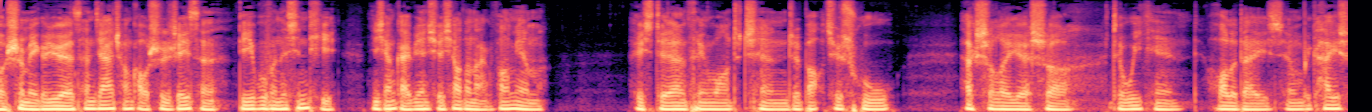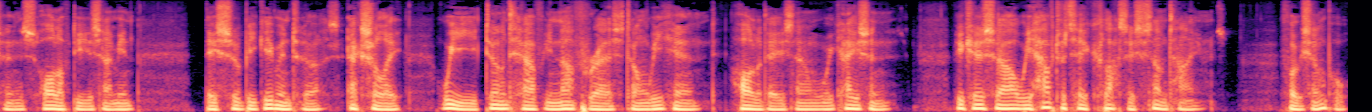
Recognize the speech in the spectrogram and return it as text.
我是每个月参加一场考试，Jason。第一部分的新题，你想改变学校的哪个方面吗？Is there anything want to change about your school? Actually, yes, uh, the weekend, holidays, and vacations, all of these, I mean, they should be given to us. Actually, we don't have enough rest on weekend, holidays, and vacations because uh, we have to take classes sometimes. For example,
